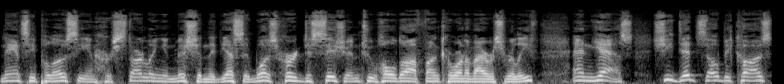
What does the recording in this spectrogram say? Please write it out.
Nancy Pelosi and her startling admission that, yes, it was her decision to hold off on coronavirus relief. And yes, she did so because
